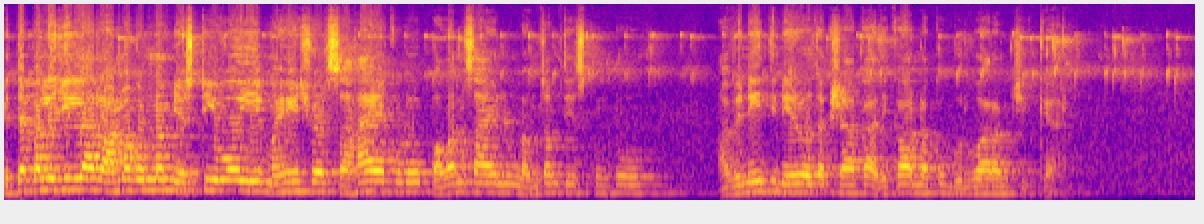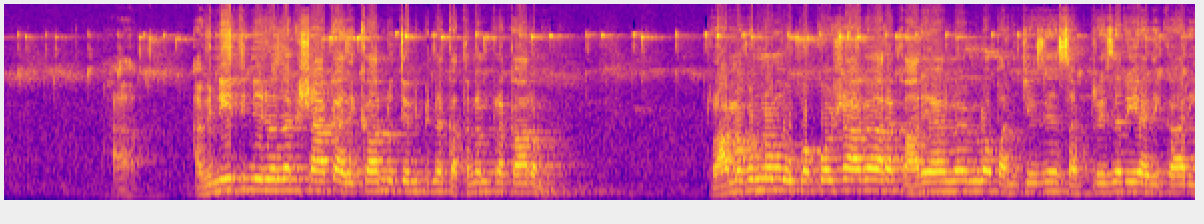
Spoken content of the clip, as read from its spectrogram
పెద్దపల్లి జిల్లా రామగుండం ఎస్టీఓఏ మహేశ్వర్ సహాయకుడు పవన్ సాయిలు లంచం తీసుకుంటూ అవినీతి నిరోధక శాఖ అధికారులకు గురువారం చిక్కారు. అవినీతి నిరోధక శాఖ అధికారులు తెలిపిన కథనం ప్రకారం రామగుండం ఉపకోశాగార కార్యాలయంలో పనిచేసే సబ్ ట్రెజరీ అధికారి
